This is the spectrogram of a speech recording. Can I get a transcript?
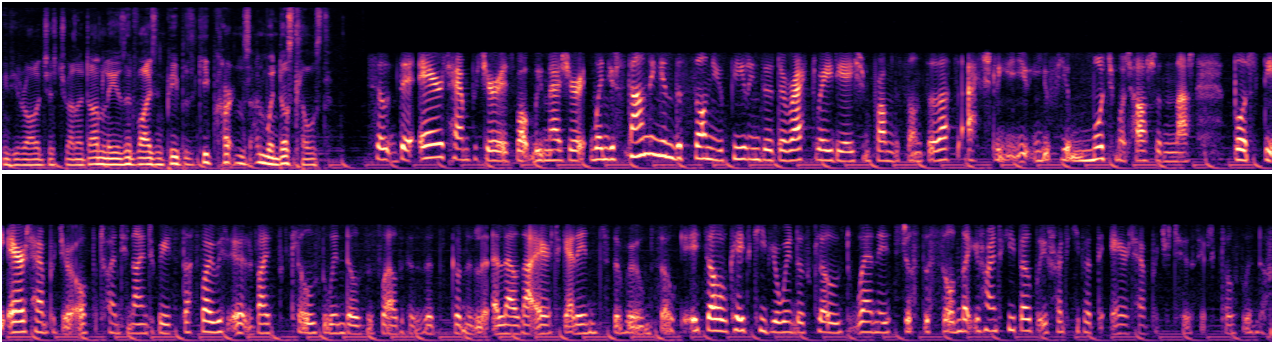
Meteorologist Joanna Donnelly is advising people to keep curtains and windows closed. So the air temperature is what we measure. When you're standing in the sun, you're feeling the direct radiation from the sun. So that's actually you, you feel much much hotter than that. But the air temperature up 29 degrees. That's why we advise to close the windows as well because it's going to allow that air to get into the room. So it's okay to keep your windows closed when it's just the sun that you're trying to keep out, but you're trying to keep out the air temperature too. So you have to close the windows.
